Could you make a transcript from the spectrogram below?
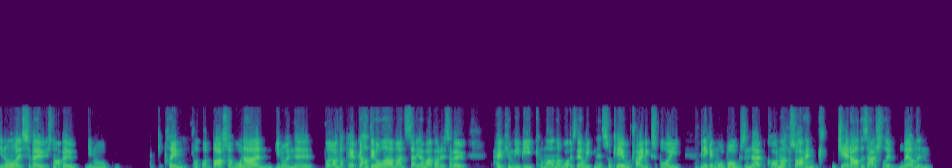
you know, it's about it's not about you know playing like Barcelona and you know in the like under Pep Guardiola, Man City or whatever. It's about how can we beat Kilmarnock? What is their weakness? Okay, we'll try and exploit we need to get more balls in that corner. So I think Gerrard is actually learning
